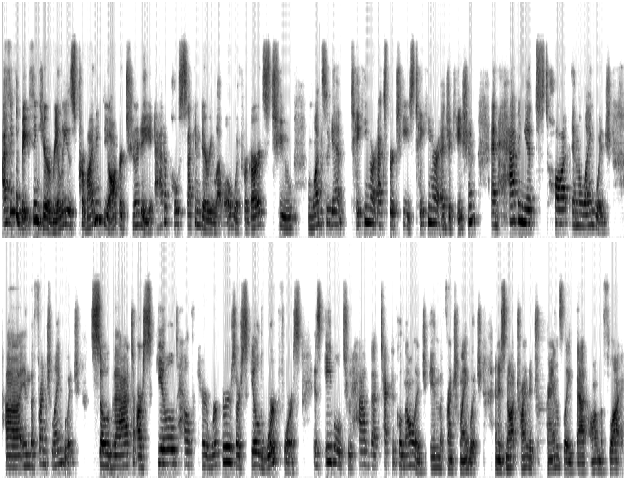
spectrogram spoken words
I think the big thing here really is providing the opportunity at a post secondary level with regards to once again taking our expertise, taking our education, and having it taught in the language, uh, in the French language so that our skilled healthcare workers, our skilled workforce is able to have that technical knowledge in the French language and is not trying to translate that on the fly.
